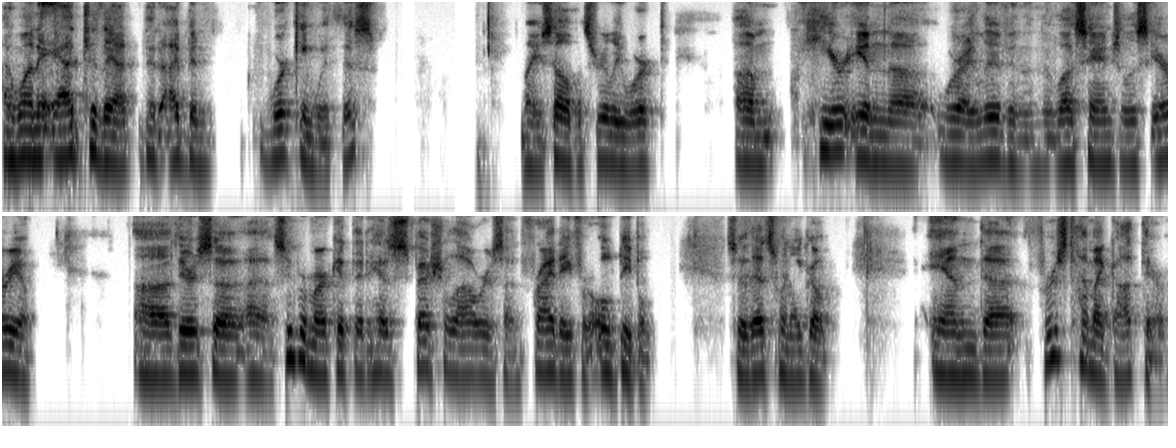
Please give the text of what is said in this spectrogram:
I want to add to that that I've been working with this myself. It's really worked. Um, here in uh, where I live in the Los Angeles area, uh, there's a, a, supermarket that has special hours on Friday for old people. So that's when I go. And uh, first time I got there,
